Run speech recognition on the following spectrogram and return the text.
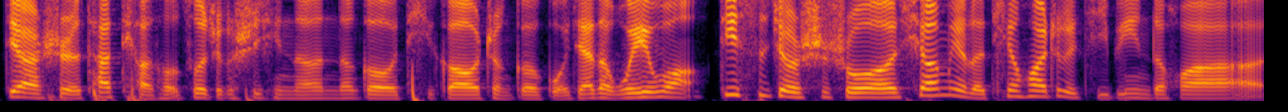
第二是他挑头做这个事情呢，能够提高整个国家的威望，第四就是说消灭了天花这个疾病的话。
